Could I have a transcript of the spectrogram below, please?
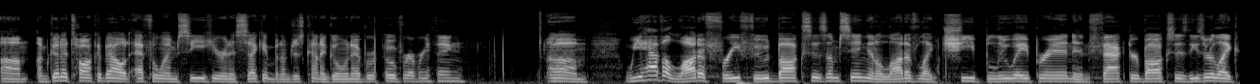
Um, I'm going to talk about FOMC here in a second, but I'm just kind of going over, over everything. Um, we have a lot of free food boxes I'm seeing and a lot of like cheap blue apron and factor boxes. These are like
